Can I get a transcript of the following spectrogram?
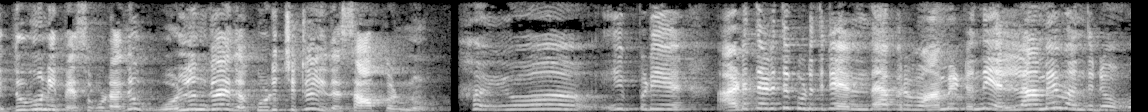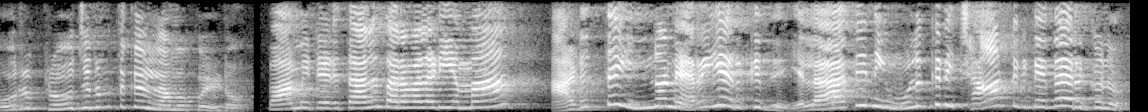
எதுவும் நீ பேசக்கூடாது. ஒழுங்கா இத குடிச்சிட்டு இத சாப்பிடணும். ஐயோ இப்படி அடுத்தடுத்து கொடுத்துட்டே இருந்தா அப்புறம் வாமிட் வந்து எல்லாமே வந்துடும். ஒரு பிரயோஜனத்துக்கு இல்லாம போயிடும். வாமிட் எடுத்தாலும் பரவாயில்லடி அம்மா. அடுத்து இன்னும் நிறைய இருக்குது. எல்லாத்தையும் நீ முழுக்க நீ சாப்பிட்டுக்கிட்டே தான் இருக்கணும்.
